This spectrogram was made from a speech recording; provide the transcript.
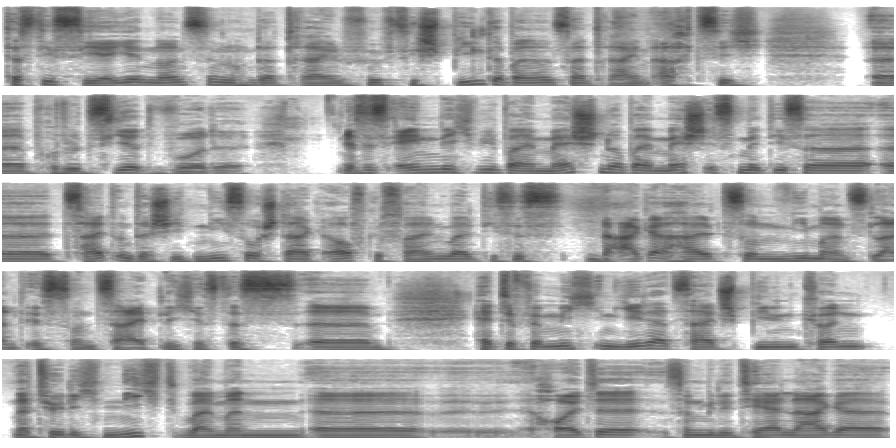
dass die Serie 1953 spielt, aber 1983 äh, produziert wurde. Es ist ähnlich wie bei Mesh, nur bei Mesh ist mir dieser äh, Zeitunterschied nie so stark aufgefallen, weil dieses Lager halt so ein Niemandsland ist, so ein zeitliches. Das äh, hätte für mich in jeder Zeit spielen können. Natürlich nicht, weil man äh, heute so ein Militärlager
